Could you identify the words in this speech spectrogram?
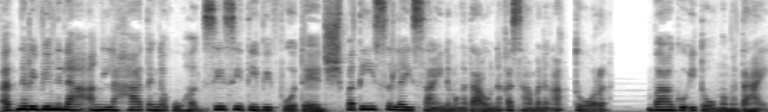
at nireview nila ang lahat ng nakuhang CCTV footage pati sa laysay ng mga taong nakasama ng aktor bago ito mamatay.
